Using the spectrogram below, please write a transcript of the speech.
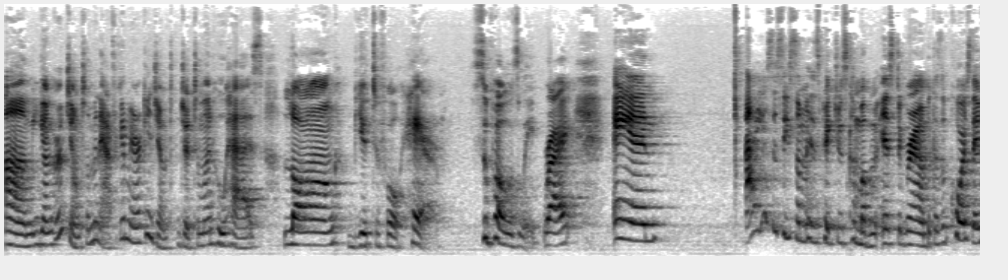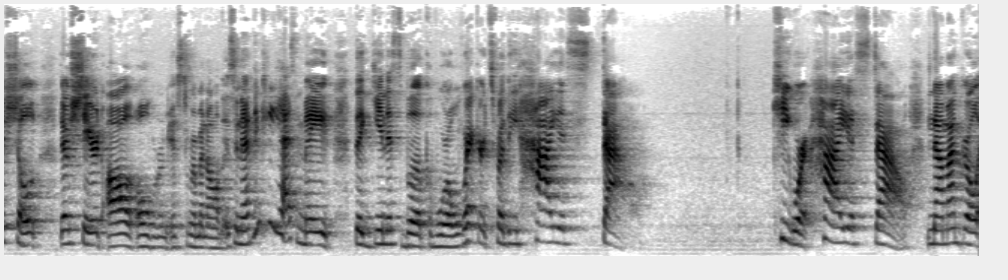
um, younger gentleman, African-American gentleman who has long, beautiful hair, supposedly, right? And I used to see some of his pictures come up on Instagram because of course they're showed, they're shared all over Instagram and all this. And I think he has made the Guinness Book of World Records for the highest style. Keyword, highest style. Now my girl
